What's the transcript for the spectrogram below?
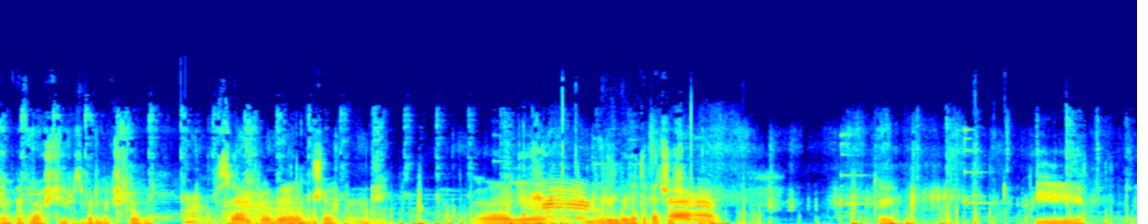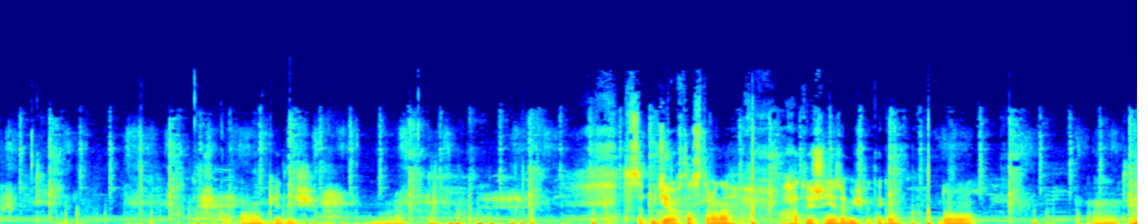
Nie mam pewności, rozwalimy jakieś krowy. Sorry krowy, ale muszę. O nie, nie lubię na to patrzeć. Okej. I... się kopałem kiedyś. Dobra. To sobie pójdziemy w tą stronę. Aha, tu jeszcze nie zrobiliśmy tego do mm, tej,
